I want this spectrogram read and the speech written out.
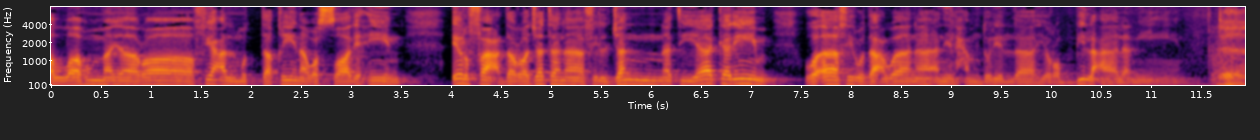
اللهم يا رافع المتقين والصالحين. ارفع درجتنا في الجنة يا كريم وآخر دعوانا أن الحمد لله رب العالمين. لا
